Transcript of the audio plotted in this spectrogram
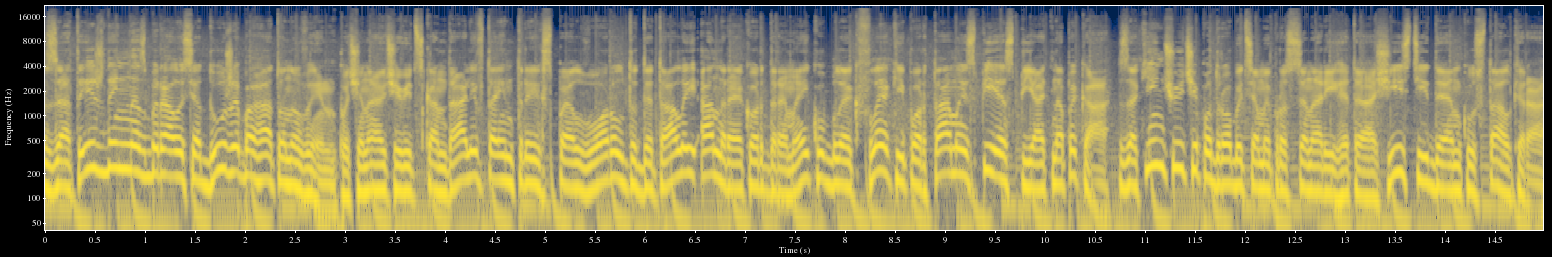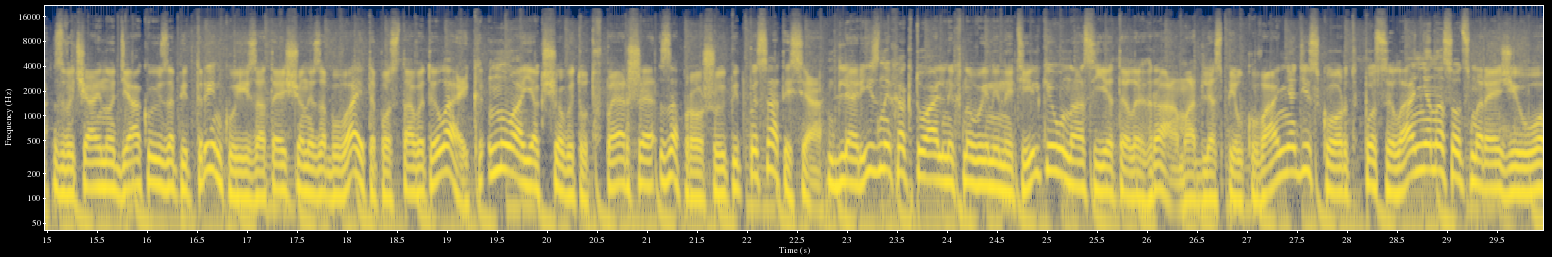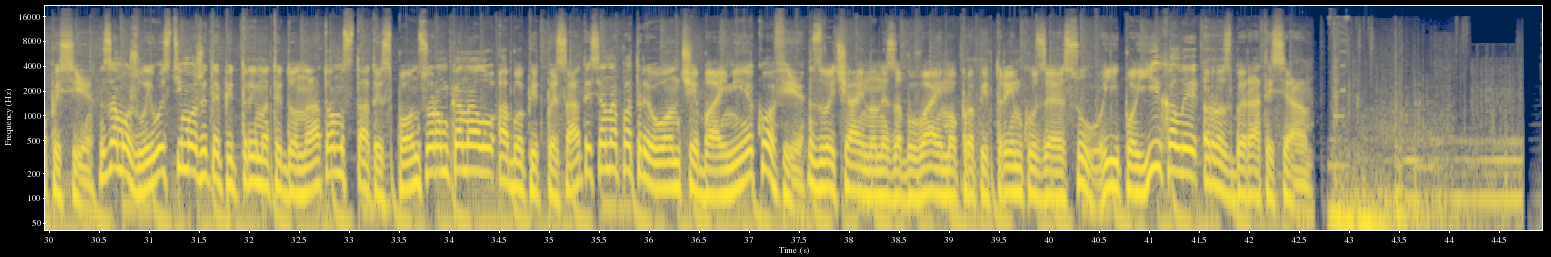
За тиждень назбиралося дуже багато новин, починаючи від скандалів та інтриг Spell World, деталей Unrecord, ремейку Black Flag і портами з PS5 на ПК, закінчуючи подробицями про сценарій GTA 6 і демку Сталкера. Звичайно, дякую за підтримку і за те, що не забувайте поставити лайк. Ну а якщо ви тут вперше, запрошую підписатися. Для різних актуальних новин і не тільки у нас є Telegram, а для спілкування Discord, посилання на соцмережі у описі. За можливості можете підтримати донатом, стати спонсором каналу або підписатися на Patreon чи BuyMeACoffee. Звичайно, не забуваємо про підтримку ЗСУ і поїхали розбиратися.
